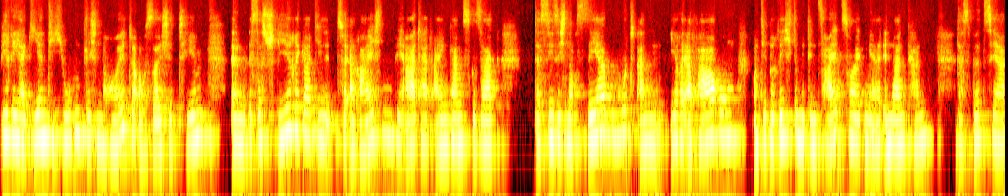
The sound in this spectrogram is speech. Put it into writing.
Wie reagieren die Jugendlichen heute auf solche Themen? Ähm, ist es schwieriger, die zu erreichen? Beate hat eingangs gesagt, dass sie sich noch sehr gut an ihre Erfahrungen und die Berichte mit den Zeitzeugen erinnern kann. Das wird es ja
